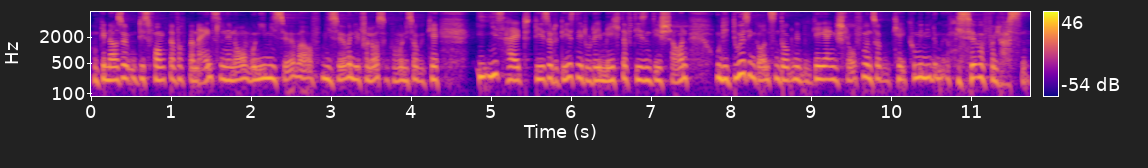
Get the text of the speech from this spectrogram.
Und genauso, und das fängt einfach beim Einzelnen an, wo ich mich selber auf mich selber nicht verlassen kann, wo ich sage, okay, ich is halt das oder das nicht oder ich möchte auf das und das schauen und ich tue es den ganzen Tag nicht und gehe eigentlich schlafen und sage, okay, ich kann mich nicht einmal auf mich selber verlassen.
